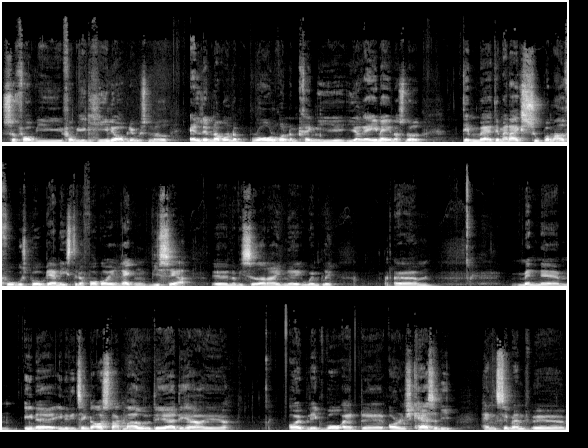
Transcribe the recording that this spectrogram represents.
så får vi, får vi ikke hele oplevelsen med. Alle dem, der rundt og brawl rundt omkring i, i arenaen og sådan noget, dem, er- dem er der ikke super meget fokus på. Det er mest det, der foregår i ringen, vi ser, øh, når vi sidder derinde øh, i Wembley. Øhm, men øh, en, af, en af de ting, der også stak meget ud, det er det her øh, øjeblik, hvor at øh, Orange Cassidy, han simpelthen øh,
